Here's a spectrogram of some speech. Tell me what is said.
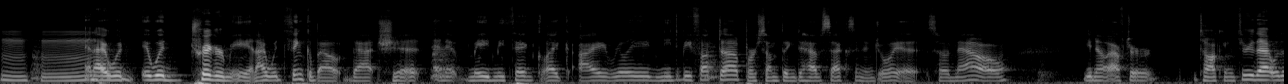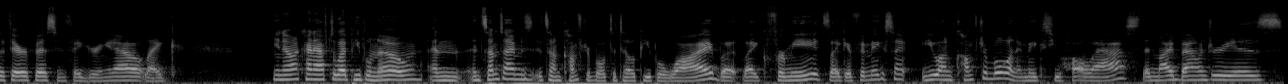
mm-hmm. and I would it would trigger me, and I would think about that shit, and it made me think like I really need to be fucked up or something to have sex and enjoy it. So now, you know, after talking through that with a therapist and figuring it out, like you know, I kind of have to let people know, and and sometimes it's uncomfortable to tell people why. But like for me, it's like if it makes you uncomfortable and it makes you haul ass, then my boundary is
